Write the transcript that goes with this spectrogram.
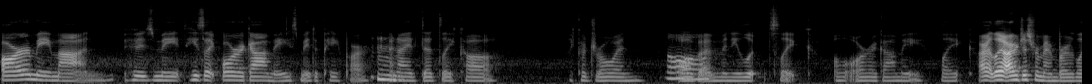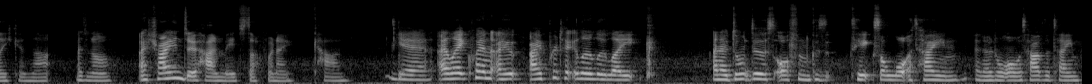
army man who's made. He's like origami. He's made of paper, Mm. and I did like a like a drawing Aw. of him, and he looked like a lot of origami. Like I like I just remember liking that. I don't know. I try and do handmade stuff when I can. Yeah, I like when I I particularly like, and I don't do this often because it takes a lot of time, and I don't always have the time.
